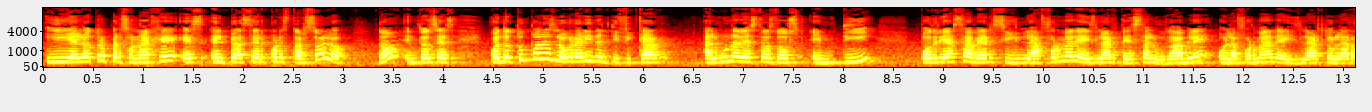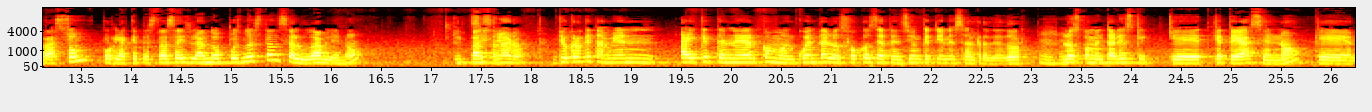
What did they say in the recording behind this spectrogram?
Y el otro personaje es el placer por estar solo, ¿no? Entonces, cuando tú puedes lograr identificar alguna de estas dos en ti, podrías saber si la forma de aislarte es saludable o la forma de aislarte o la razón por la que te estás aislando, pues no es tan saludable, ¿no? Y pasa. Sí, claro. Yo creo que también hay que tener como en cuenta los focos de atención que tienes alrededor, uh -huh. los comentarios que, que, que, te hacen, ¿no? Que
